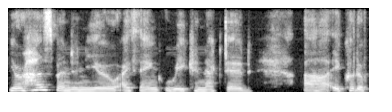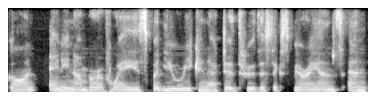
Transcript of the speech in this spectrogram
Your husband and you, I think, reconnected Uh, it could have gone any number of ways, but you reconnected through this experience. And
